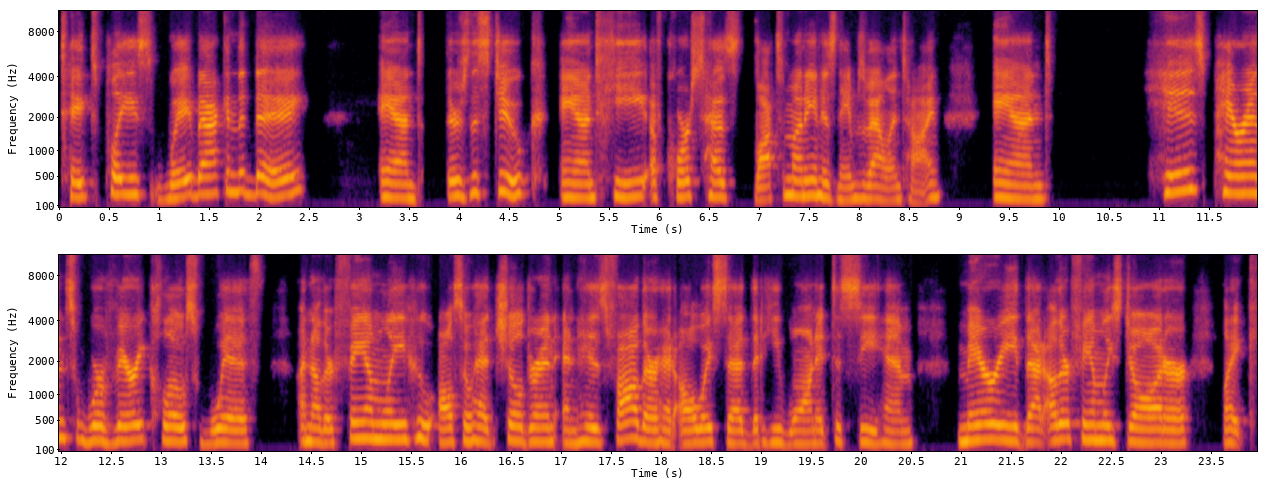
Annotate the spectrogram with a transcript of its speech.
takes place way back in the day. And there's this Duke, and he, of course, has lots of money, and his name's Valentine. And his parents were very close with another family who also had children and his father had always said that he wanted to see him marry that other family's daughter like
